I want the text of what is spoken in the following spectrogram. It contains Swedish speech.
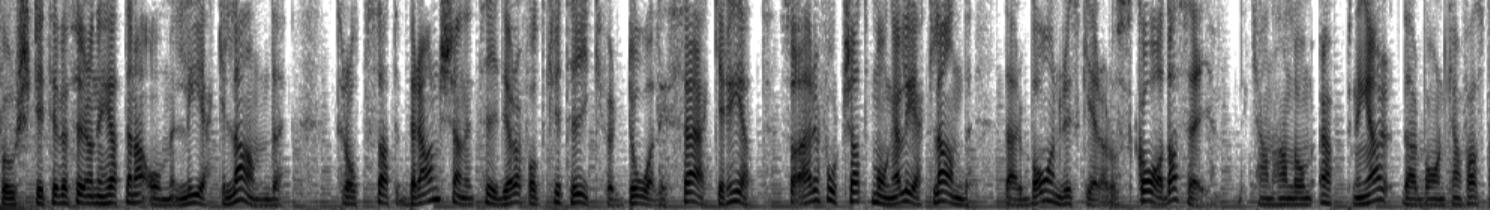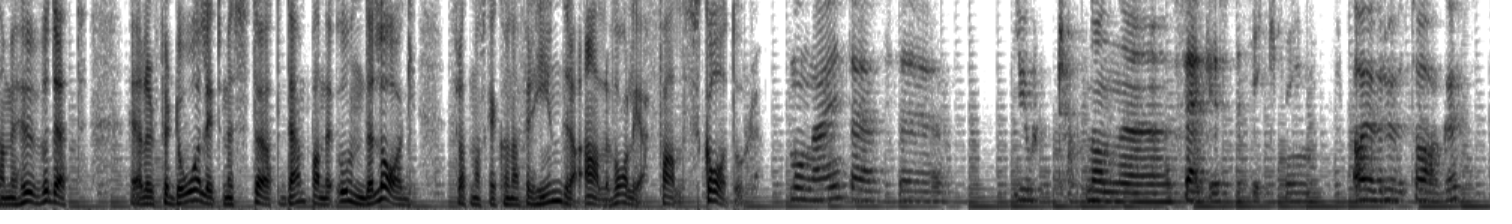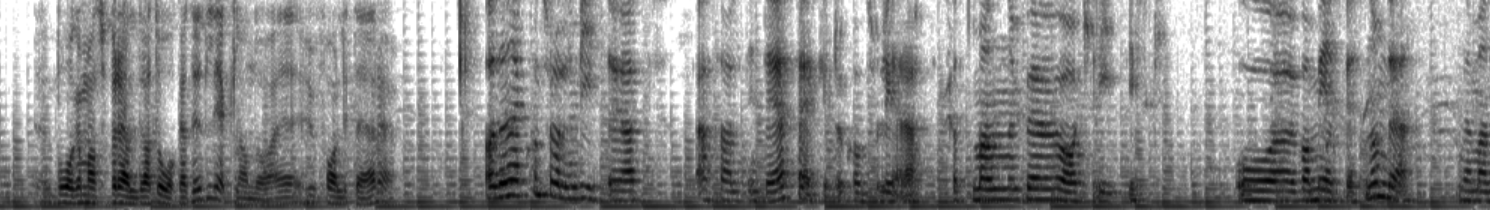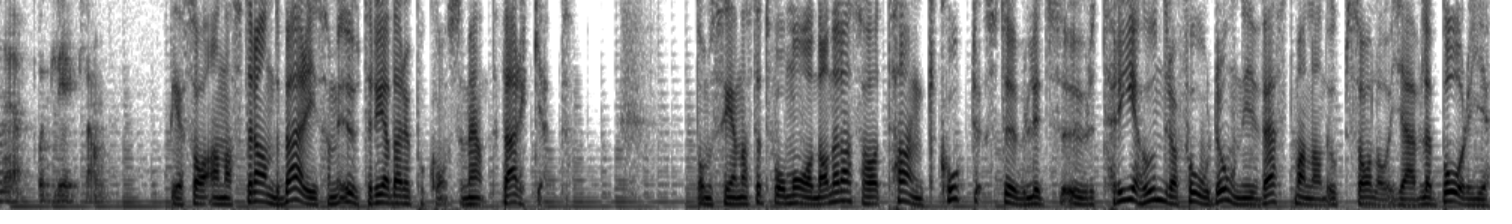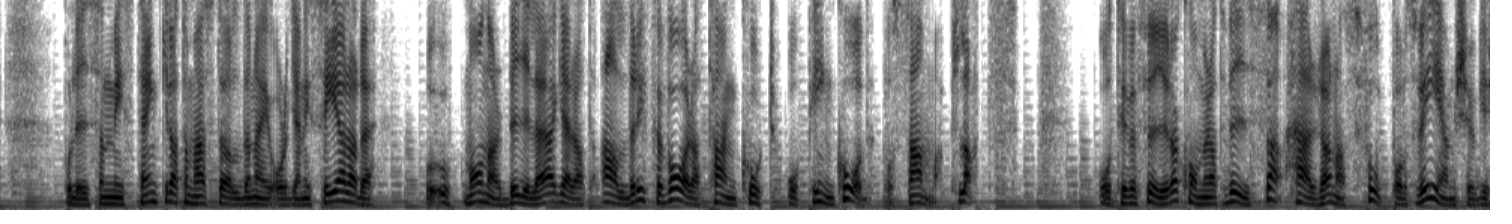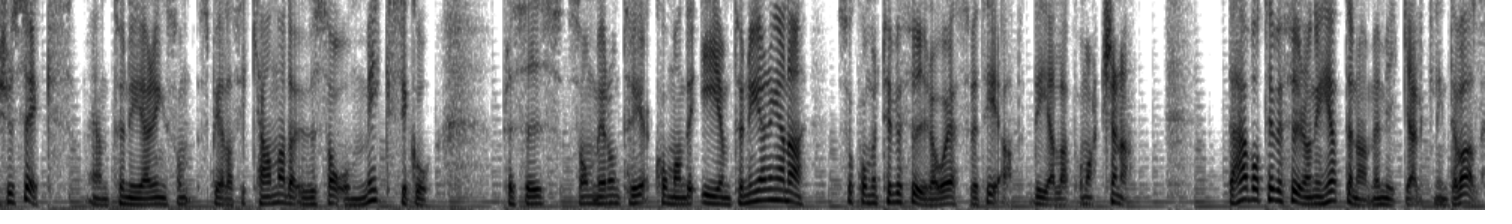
Först i TV4-nyheterna om lekland. Trots att branschen tidigare har fått kritik för dålig säkerhet så är det fortsatt många lekland där barn riskerar att skada sig. Det kan handla om öppningar där barn kan fastna med huvudet eller för dåligt med stötdämpande underlag för att man ska kunna förhindra allvarliga fallskador. Många har inte ens eh, gjort någon eh, säkerhetsbesiktning överhuvudtaget. Vågar man som förälder att åka till ett lekland då? Eh, hur farligt är det? Ja, den här kontrollen visar ju att, att allt inte är säkert och kontrollerat. Så att man behöver vara kritisk och vara medveten om det när man är på ett lekland. Det sa Anna Strandberg som är utredare på Konsumentverket. De senaste två månaderna så har tankkort stulits ur 300 fordon i Västmanland, Uppsala och Gävleborg. Polisen misstänker att de här stölderna är organiserade och uppmanar bilägare att aldrig förvara tankkort och pinkod på samma plats. Och TV4 kommer att visa herrarnas fotbolls-VM 2026, en turnering som spelas i Kanada, USA och Mexiko. Precis som med de tre kommande EM-turneringarna så kommer TV4 och SVT att dela på matcherna. Det här var TV4-nyheterna med Mikael Klintevall.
